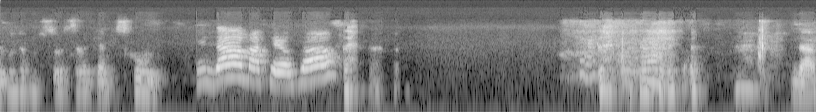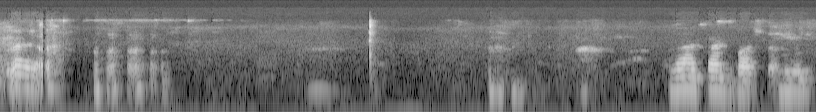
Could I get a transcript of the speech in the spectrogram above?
Pergunta para professora se ela quer biscoito. Me dá, Matheus, ó. Dá para ela. Vai, sai debaixo da mesa.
